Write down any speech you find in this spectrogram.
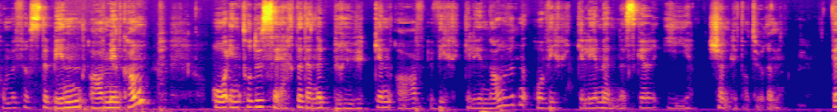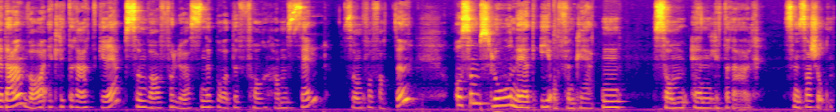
kom med første bind av Min kamp og introduserte denne bruken av virkelige navn og virkelige mennesker i skjønnlitteraturen. Det der var et litterært grep som var forløsende både for ham selv som forfatter, og som slo ned i offentligheten som en litterær sensasjon.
